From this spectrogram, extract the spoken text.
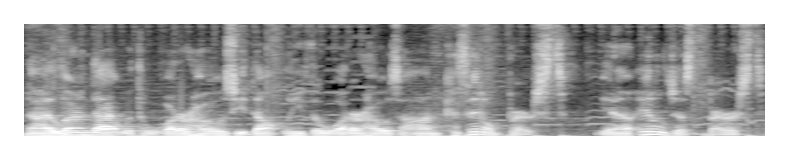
Now I learned that with the water hose, you don't leave the water hose on because it'll burst. You know, it'll just burst.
